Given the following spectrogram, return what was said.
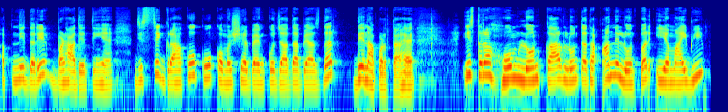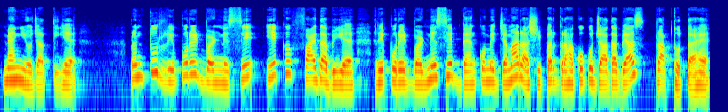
अपनी दरें बढ़ा देती हैं, जिससे ग्राहकों को कॉमर्शियल बैंक को ज़्यादा ब्याज दर देना पड़ता है। इस तरह होम लोन, कार लोन तथा अन्य लोन पर ईएमआई भी महँगी हो जाती है। परंतु रेपो रेट बढ़ने से एक फ़ायदा भी है। रेपो रेट बढ़ने से बैंकों में जमा राशि पर ग्राहकों को ज़्यादा ब्याज प्राप्त होता है।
